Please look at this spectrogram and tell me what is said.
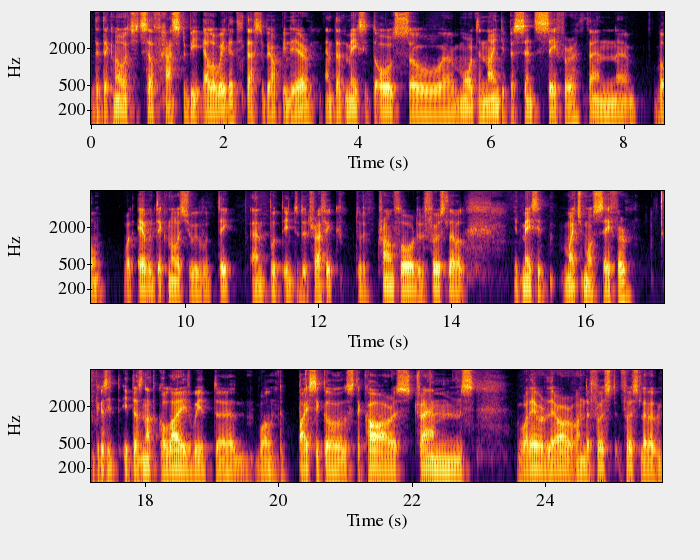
the technology itself has to be elevated it has to be up in the air and that makes it also uh, more than 90% safer than uh, well whatever technology we would take and put into the traffic to the ground floor to the first level. It makes it much more safer because it, it does not collide with uh, well the bicycles the cars trams whatever there are on the first first level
